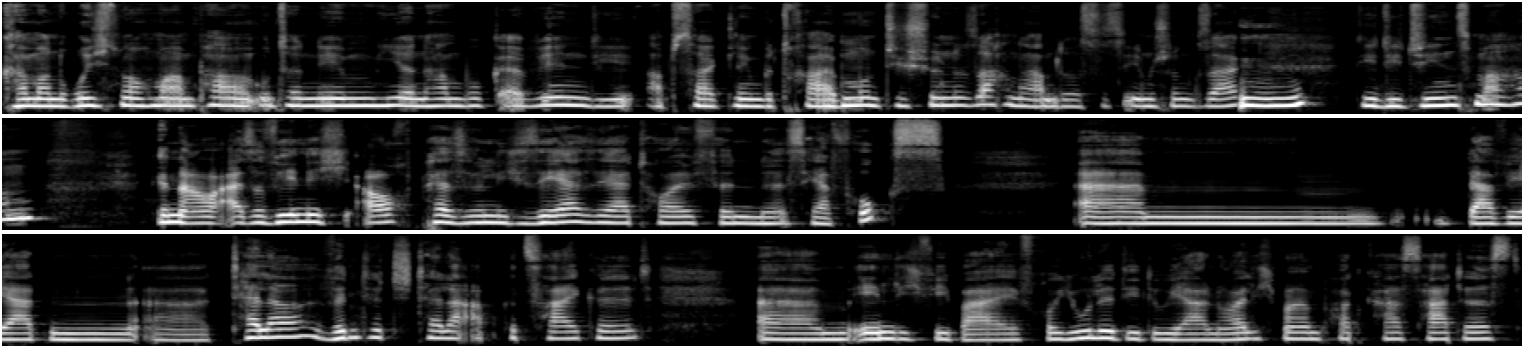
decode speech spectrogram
kann man ruhig noch mal ein paar Unternehmen hier in Hamburg erwähnen, die Upcycling betreiben und die schöne Sachen haben. Du hast es eben schon gesagt, mhm. die die Jeans machen. Genau, also wen ich auch persönlich sehr, sehr toll finde, ist Herr Fuchs. Ähm, da werden äh, Teller, Vintage-Teller abgecycelt, ähm, ähnlich wie bei Frau Jule, die du ja neulich mal im Podcast hattest.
